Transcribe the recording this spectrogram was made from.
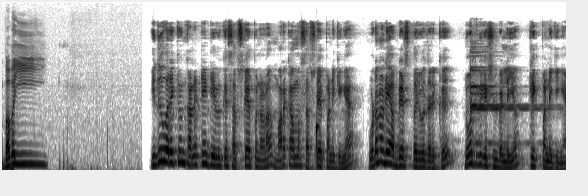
பபாய் இது வரைக்கும் கனெக்டிங் டிவிக்கு சப்ஸ்கிரைப் பண்ணனா மறக்காமல் சப்ஸ்கிரைப் பண்ணிக்கங்க. உடனடி அப்டேட்ஸ் பெறுவதற்கு நோட்டிஃபிகேஷன் பெல்லையும் கிளிக் பண்ணிக்கங்க.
